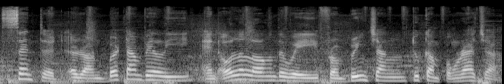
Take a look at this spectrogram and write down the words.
centered around Bertam Valley and all along the way from Brinchang to Kampong Raja.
